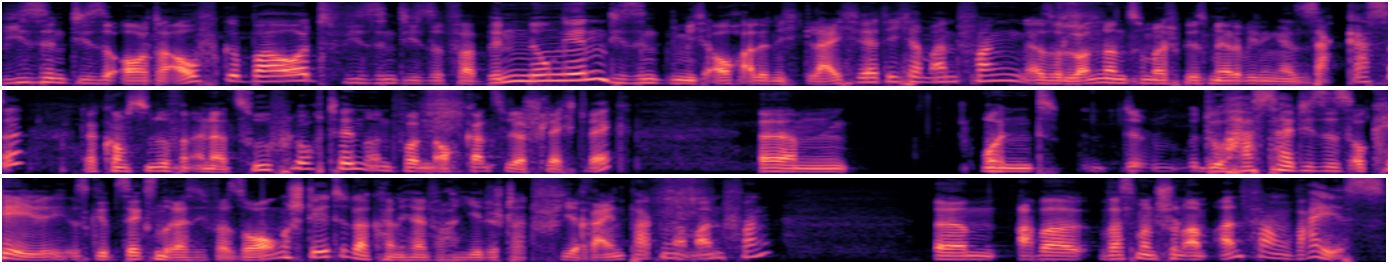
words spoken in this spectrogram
wie sind diese Orte aufgebaut? Wie sind diese Verbindungen? Die sind nämlich auch alle nicht gleichwertig am Anfang. Also London zum Beispiel ist mehr oder weniger Sackgasse. Da kommst du nur von einer Zuflucht hin und von auch ganz wieder schlecht weg. Ähm, und du hast halt dieses, okay, es gibt 36 Versorgungsstädte, da kann ich einfach in jede Stadt vier reinpacken am Anfang. Ähm, aber was man schon am Anfang weiß,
